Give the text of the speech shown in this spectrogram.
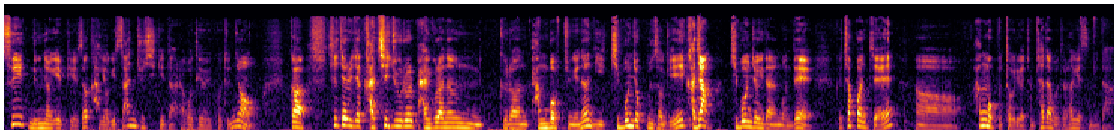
수익 능력에 비해서 가격이 싼 주식이다라고 되어 있거든요. 그러니까 실제로 이제 가치주를 발굴하는 그런 방법 중에는 이 기본적 분석이 가장 기본적이라는 건데 그 첫 번째 어, 항목부터 우리가 좀 찾아보도록 하겠습니다.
